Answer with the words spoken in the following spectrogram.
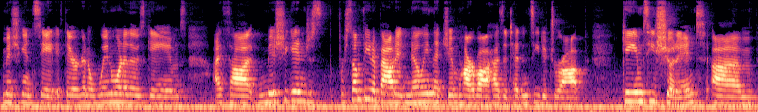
Michigan State, if they were going to win one of those games, I thought Michigan just for something about it, knowing that Jim Harbaugh has a tendency to drop games he shouldn't. Um,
